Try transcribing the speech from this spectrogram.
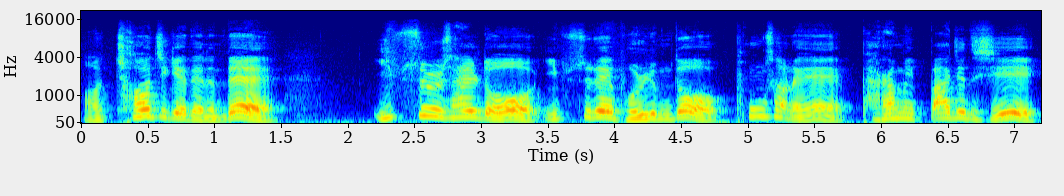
어, 처지게 되는데 입술 살도 입술의 볼륨도 풍선에 바람이 빠지듯이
